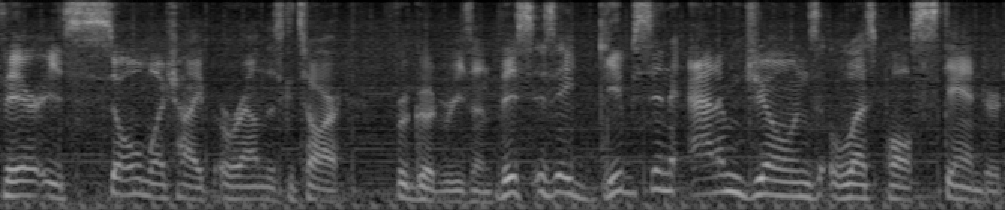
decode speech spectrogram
There is so much hype around this guitar for good reason. This is a Gibson Adam Jones Les Paul Standard.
